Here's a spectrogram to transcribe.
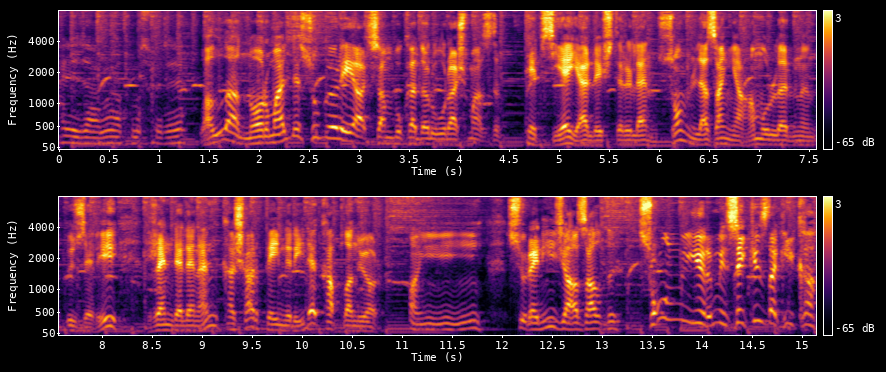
heyecanı, atmosferi. Vallahi normalde su böreği açsam bu kadar uğraşmazdım. Tepsiye yerleştirilen son lazanya hamurlarının üzeri rendelenen kaşar peyniriyle kaplanıyor. Ay süren iyice azaldı. Son 28 dakika.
